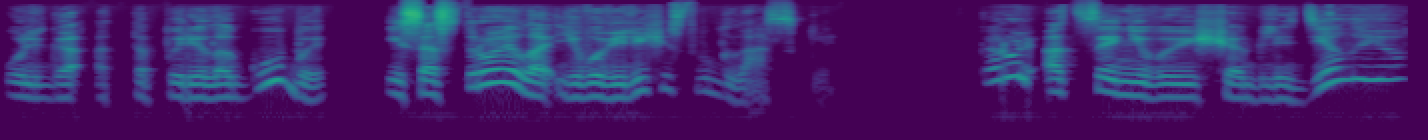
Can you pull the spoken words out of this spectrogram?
Ольга оттопырила губы и состроила его величеству глазки. Король оценивающе оглядел ее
